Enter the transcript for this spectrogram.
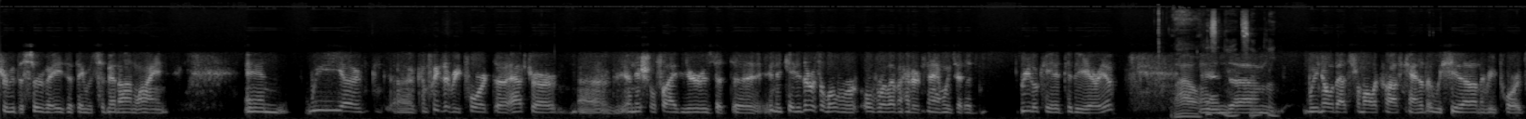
through the surveys that they would submit online, and we uh, uh, completed a report uh, after our uh, initial five years that uh, indicated there was a over over 1,100 families that had relocated to the area, Wow. and um, we know that's from all across Canada. We see that on the reports.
